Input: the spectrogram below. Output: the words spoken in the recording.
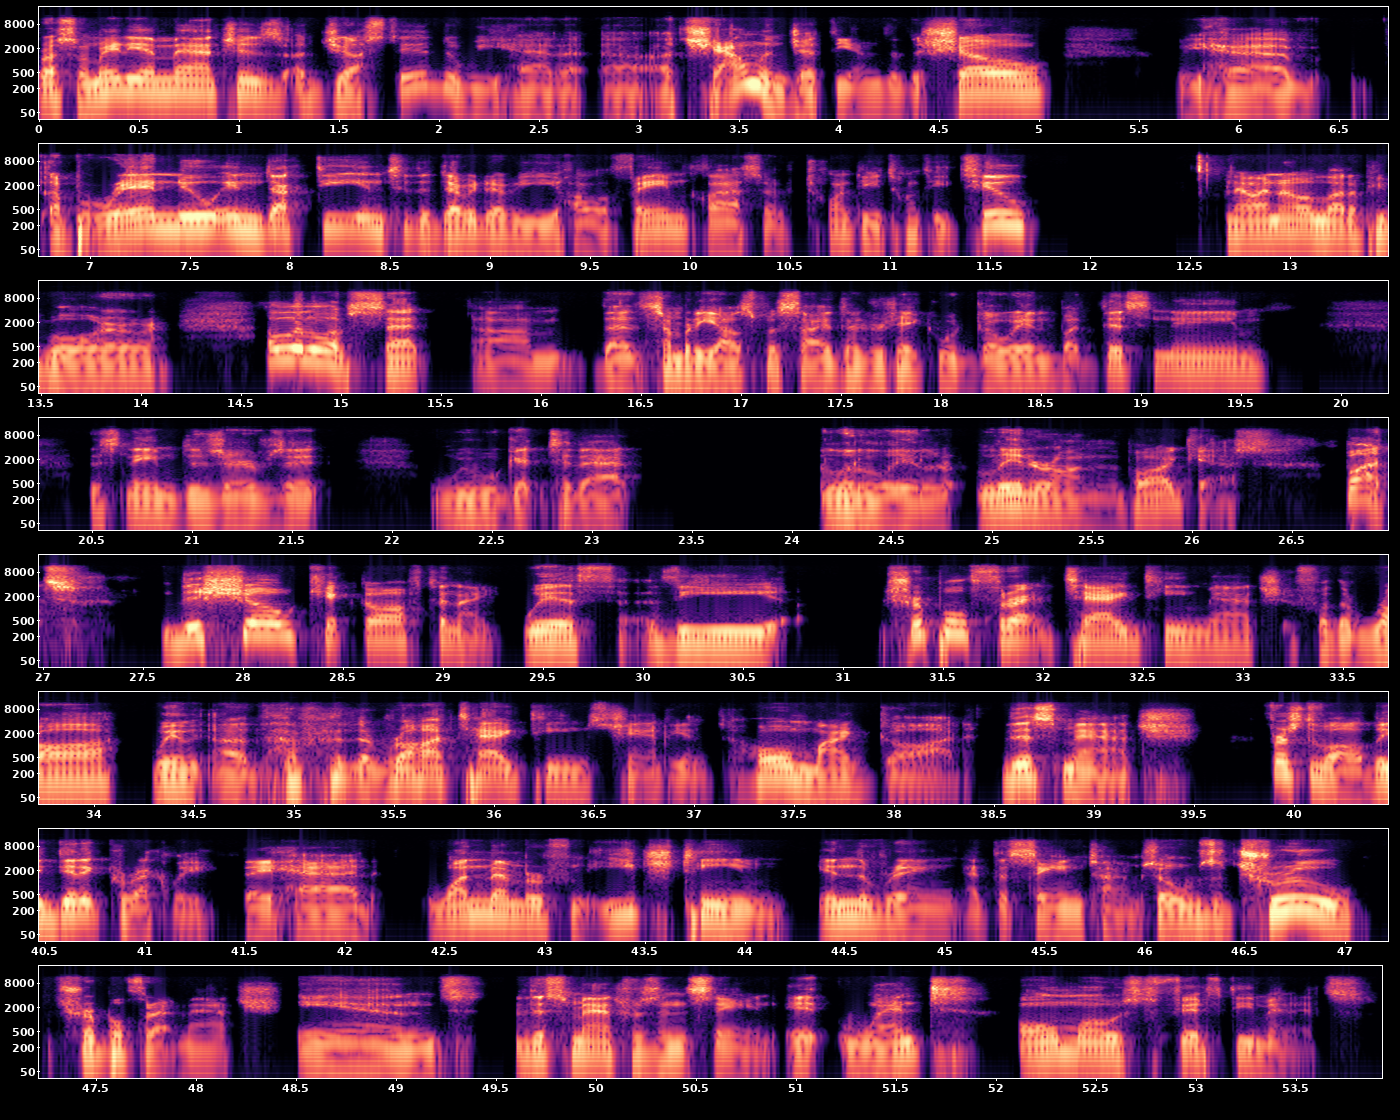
WrestleMania matches adjusted. We had a, a challenge at the end of the show. We have a brand new inductee into the WWE Hall of Fame class of 2022. Now, I know a lot of people are a little upset um, that somebody else besides Undertaker would go in, but this name, this name deserves it. We will get to that a little later later on in the podcast. But this show kicked off tonight with the triple threat tag team match for the Raw women, uh, the, the Raw Tag Teams Champions. Oh my God. This match, first of all, they did it correctly. They had one member from each team in the ring at the same time. So it was a true triple threat match. And this match was insane. It went almost 50 minutes.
